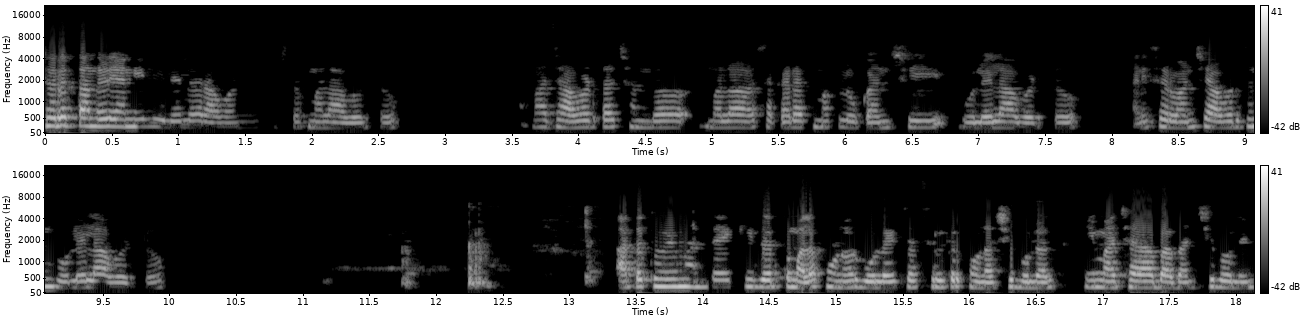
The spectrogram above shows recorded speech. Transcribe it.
शरद तांदळे यांनी लिहिलेलं रावण पुस्तक मला आवडतं. माझा आवडता छंद मला सकारात्मक लोकांशी बोलायला आवडतं आणि सर्वांशी आवर्जून बोलायला आवडतं. आता तुम्ही म्हणताय की जर तुम्हाला फोनवर बोलायचं असेल तर कोणाशी बोलाल? मी माझ्या बाबांशी बोलेन.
